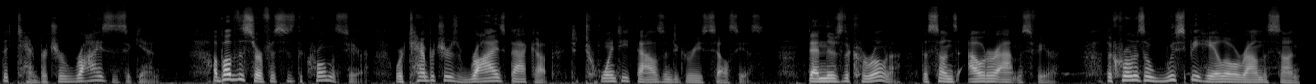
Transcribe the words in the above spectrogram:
the temperature rises again. Above the surface is the chromosphere, where temperatures rise back up to 20,000 degrees Celsius. Then there's the corona, the sun's outer atmosphere. The corona is a wispy halo around the sun,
